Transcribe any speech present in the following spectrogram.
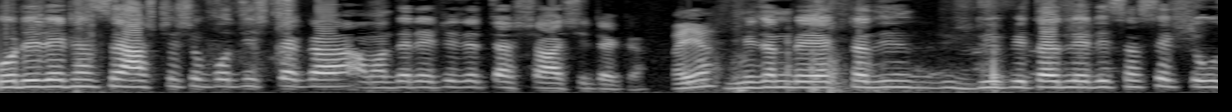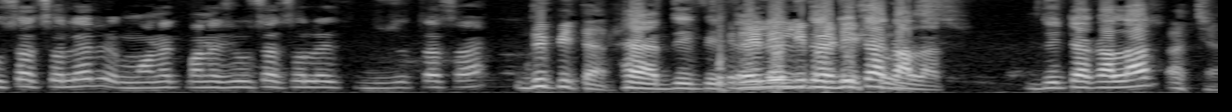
বডি রেট আছে আটশোশো পঁচিশ টাকা আমাদের রেট হচ্ছে চারশো আশি টাকা। ভাইয়া? মিজান ভাই একটা দিন দুই পিতার লেডিস আছে একটু উষা চলের অনেক মানুষ উষা চলে জুতা চায় দুই পিতার? হ্যাঁ দুই পিতার। দুইটা কালার দুইটা কালার। আচ্ছা।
